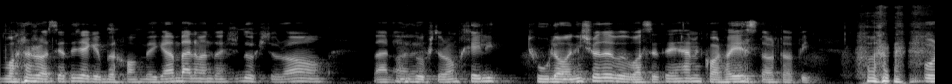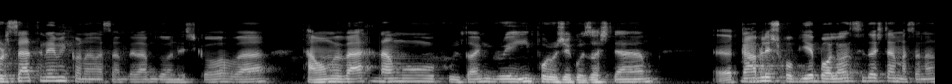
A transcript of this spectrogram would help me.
والا راستیتش اگه بخوام بگم بله من دانشجوی دکترام بله آره. دکترام خیلی طولانی شده به واسطه همین کارهای استارتاپی. فرصت نمی‌کنم اصلا برم دانشگاه و تمام وقتم و full time روی این پروژه گذاشتم. قبلش خب یه بالانسی داشتم مثلا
